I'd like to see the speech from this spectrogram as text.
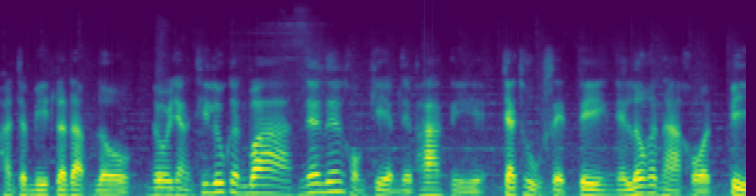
พันธมิตรระดับโลก โดยอย่างที่รู้กันว่าเนื้อเรื่องของเกมในภาคนี้ จะถูกเซตติ้งในโลกอนาคตปี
